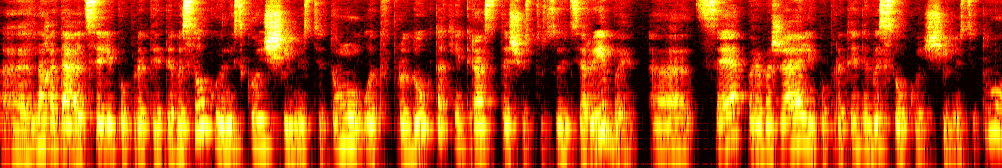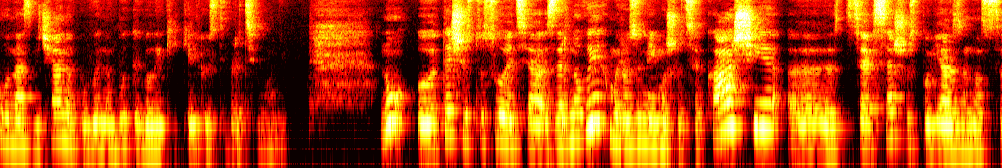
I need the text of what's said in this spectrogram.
Е, Нагадаю, це ліпопротити високої низької щільності. Тому от в продуктах, якраз те, що стосується риби, е, це переважає ліпопротиди високої щільності. Тому вона, звичайно, повинна бути в великій кількості в раціоні. Ну, е, те, що стосується зернових, ми розуміємо, що це каші, це все, що пов'язано з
